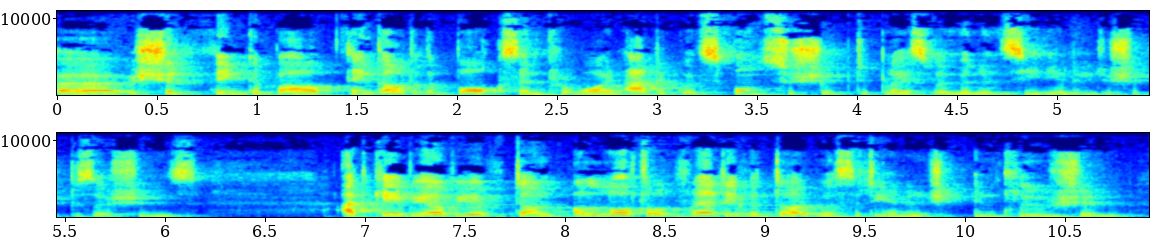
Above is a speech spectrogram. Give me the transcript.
uh, should think about think out of the box and provide adequate sponsorship to place women in senior leadership positions. At KBR, we have done a lot already with diversity and inclusion.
